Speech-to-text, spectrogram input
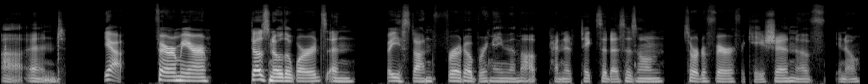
Uh, and yeah, Faramir does know the words, and based on Frodo bringing them up, kind of takes it as his own sort of verification of you know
